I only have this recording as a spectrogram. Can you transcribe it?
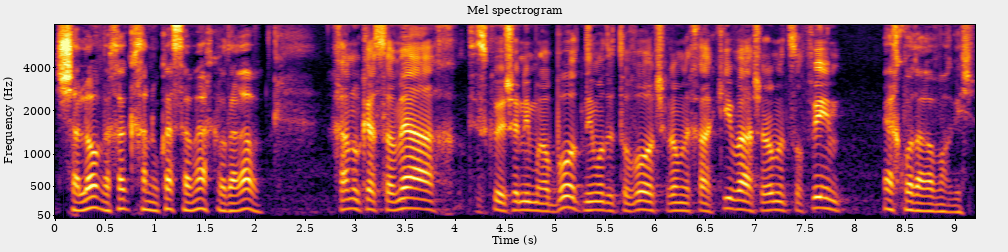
שלום וחג חנוכה שמח, כבוד הרב. חנוכה שמח, תזכו ישנים רבות, נעימות וטובות, שלום לך עקיבא, שלום לצופים. איך כבוד הרב מרגיש?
